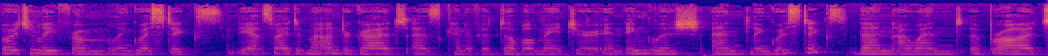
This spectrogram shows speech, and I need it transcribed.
originally from linguistics. Yeah, so I did my undergrad as kind of a double major in English and linguistics. Then I went abroad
